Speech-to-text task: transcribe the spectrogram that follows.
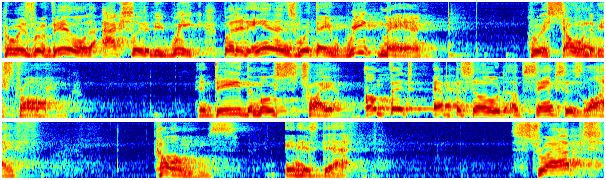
who is revealed actually to be weak, but it ends with a weak man who is shown to be strong. Indeed, the most triumphant episode of Samson's life comes in his death. Strapped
